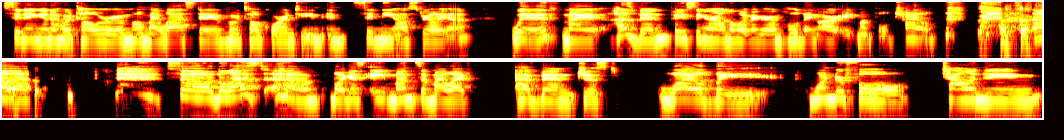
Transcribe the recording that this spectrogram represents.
sitting in a hotel room on my last day of hotel quarantine in Sydney, Australia? with my husband pacing around the living room holding our eight month old child. uh, so the last, um, well, I guess eight months of my life have been just wildly wonderful, challenging,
